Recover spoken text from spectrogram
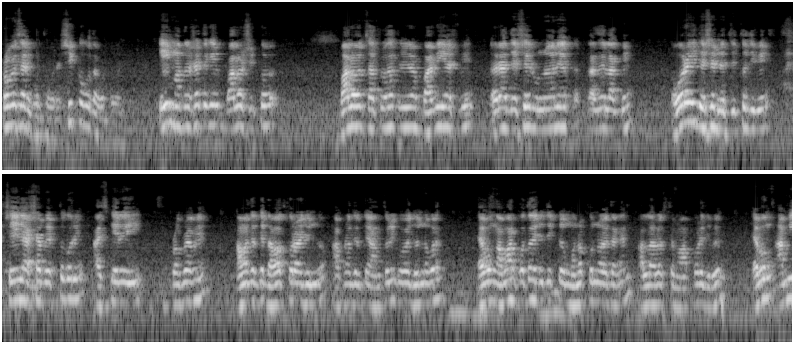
প্রফেসরি করতে পারে, শিক্ষকতা করতে পারে। এই মাদ্রাসা থেকে ভালো শিক্ষক, ভালো ছাত্রছাত্রীরা বাড়ি আসবে, এরা দেশের উন্নয়নের কাজে লাগবে, ওরাই দেশের নেতৃত্ব দিবে, সেই আশা ব্যক্ত করে আজকের এই প্রোগ্রামে আমাদেরকে দাওয়াত করার জন্য আপনাদেরকে আন্তরিকভাবে ধন্যবাদ। এবং আমার কথায় যদি একটু মনক্ষুণ্ণ হয়ে থাকেন, আল্লাহর রাস্তে মাফ করে দিবেন। এবং আমি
